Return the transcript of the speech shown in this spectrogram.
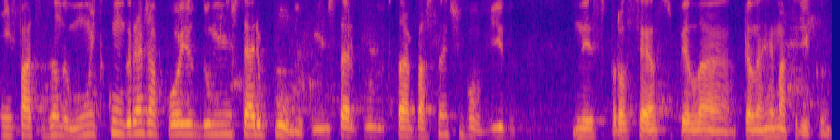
enfatizando muito, com grande apoio do Ministério Público. O Ministério Público está bastante envolvido nesse processo pela, pela rematrícula.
